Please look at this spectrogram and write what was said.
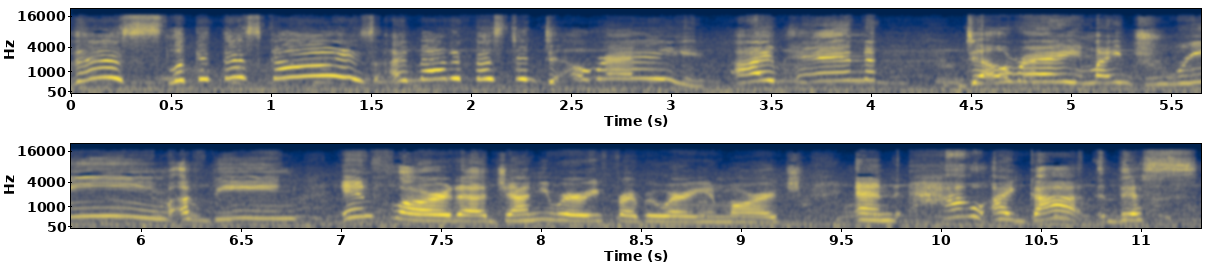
this. Look at this, guys. I manifested Delray. I'm in Delray, my dream of being in Florida January, February, and March, and how I got this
